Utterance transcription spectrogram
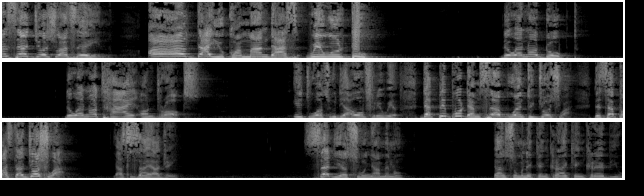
answered Joshua saying, all that you command us, we will do. They were not doped. They were not high on drugs. It was with their own free will. The people themselves went to Joshua. They said, Pastor Joshua, said yesu nyame no yɛnsom ne kenkran kenkran bio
